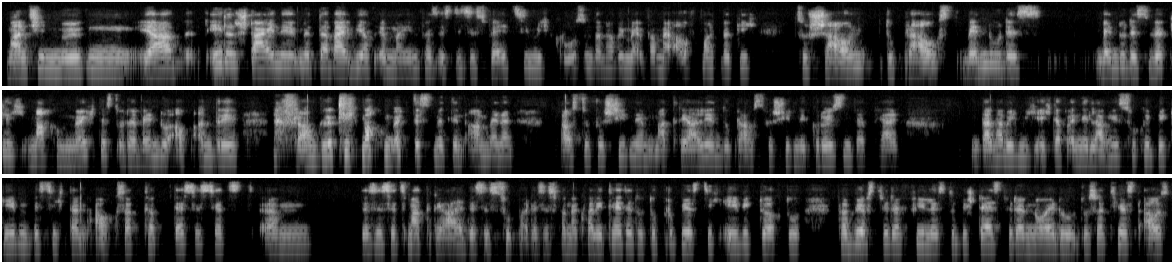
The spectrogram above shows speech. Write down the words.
Manche mögen ja Edelsteine mit dabei, wie auch immer. Jedenfalls ist dieses Feld ziemlich groß und dann habe ich mir einfach mal aufgemacht, wirklich zu schauen, du brauchst, wenn du das wenn du das wirklich machen möchtest oder wenn du auch andere Frauen glücklich machen möchtest mit den Armbändern, brauchst du verschiedene Materialien, du brauchst verschiedene Größen der Perlen. Und dann habe ich mich echt auf eine lange Suche begeben, bis ich dann auch gesagt habe, das ist jetzt, ähm, das ist jetzt Material, das ist super, das ist von der Qualität her, du, du probierst dich ewig durch, du verwirfst wieder vieles, du bestellst wieder neu, du, du sortierst aus.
